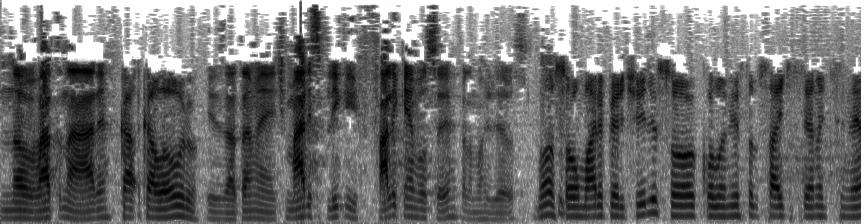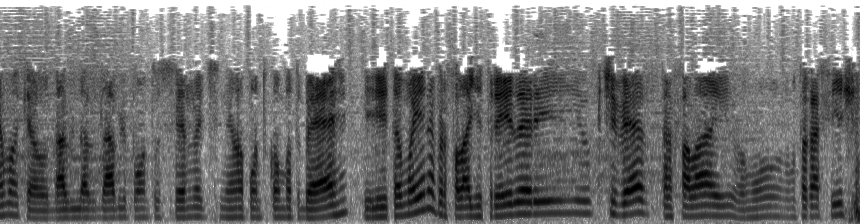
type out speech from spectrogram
Novato na área. Ca calouro. Exatamente. Mario, explique, fale quem é você, pelo amor de Deus. Bom, sou o Mário Pertilli, sou colunista do site Cena de Cinema, que é o www.cenadecinema.com.br. E estamos aí, né, pra falar de trailer e o que tiver pra falar aí, vamos, vamos tocar ficha.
